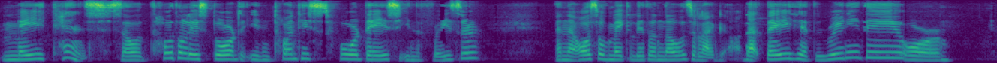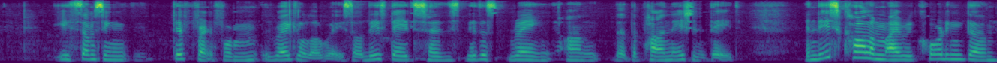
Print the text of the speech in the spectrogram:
May 10th so totally stored in 24 days in the freezer. And I also make little notes like that day had rainy day or is something different from regular way. So this date has little rain on the, the pollination date. In this column I recording the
